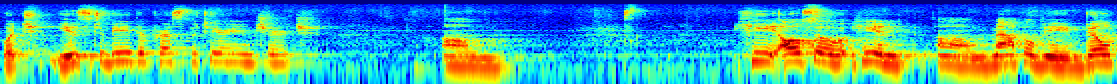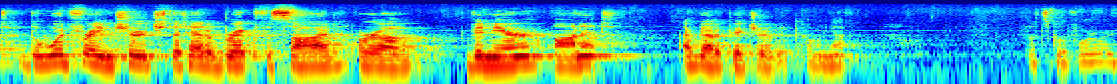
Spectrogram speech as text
which used to be the Presbyterian Church? Um, he also, he and um, built the wood frame church that had a brick facade or a veneer on it. I've got a picture of it coming up. Let's go forward.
